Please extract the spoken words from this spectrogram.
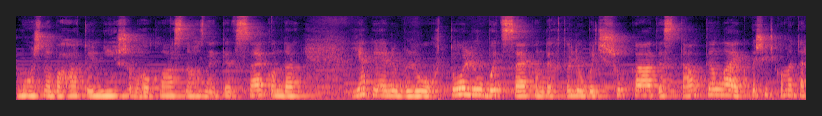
Можна багато нішевого, класного знайти в секондах. Як я люблю, хто любить секонди, хто любить шукати, ставте лайк, пишіть коментар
